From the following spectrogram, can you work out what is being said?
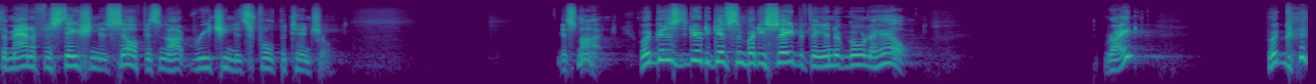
the manifestation itself is not reaching its full potential. It's not. What good does it do to get somebody saved if they end up going to hell? Right? What good,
